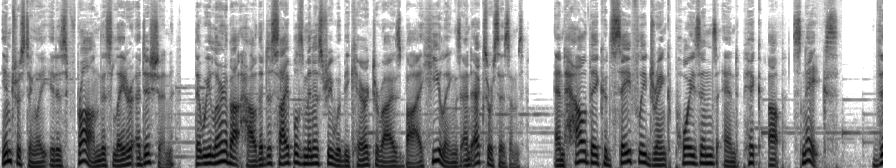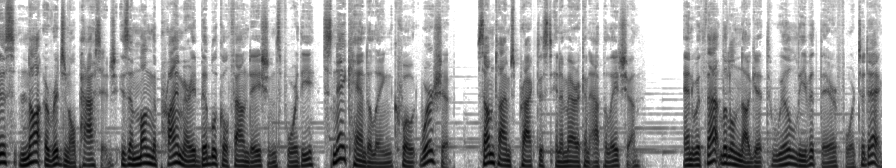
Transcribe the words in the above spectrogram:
Interestingly, it is from this later addition that we learn about how the disciples' ministry would be characterized by healings and exorcisms, and how they could safely drink poisons and pick up snakes. This not original passage is among the primary biblical foundations for the snake handling, quote, worship, sometimes practiced in American Appalachia. And with that little nugget, we'll leave it there for today.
